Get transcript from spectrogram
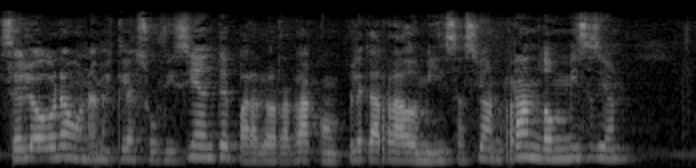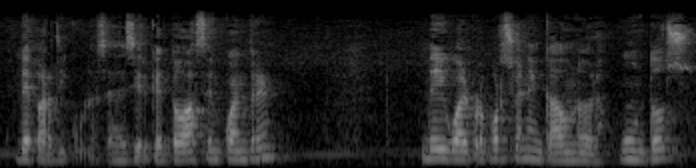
Se logra una mezcla suficiente para lograr la completa randomización, randomización de partículas, es decir, que todas se encuentren de igual proporción en cada uno de los puntos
